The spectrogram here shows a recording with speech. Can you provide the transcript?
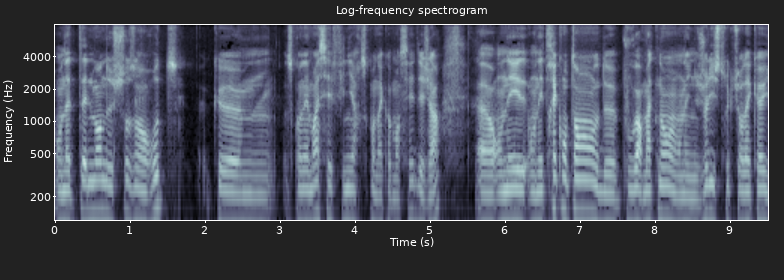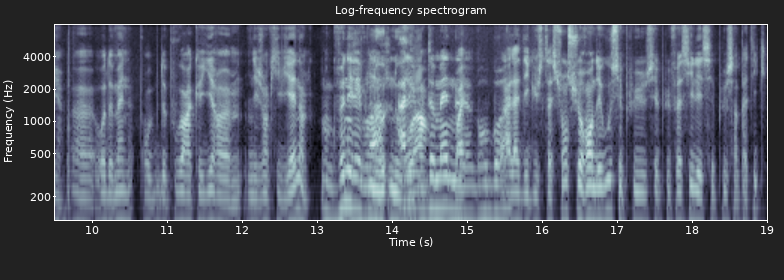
On a tellement de choses en route que hum, ce qu'on aimerait, c'est finir ce qu'on a commencé déjà. Euh, on, est, on est très content de pouvoir maintenant, on a une jolie structure d'accueil euh, au domaine pour de pouvoir accueillir euh, les gens qui viennent. Donc venez les voir, nous, allez voir. domaine ouais, Gros Bois. À la dégustation. Sur rendez-vous, c'est plus, c'est plus facile et c'est plus sympathique.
